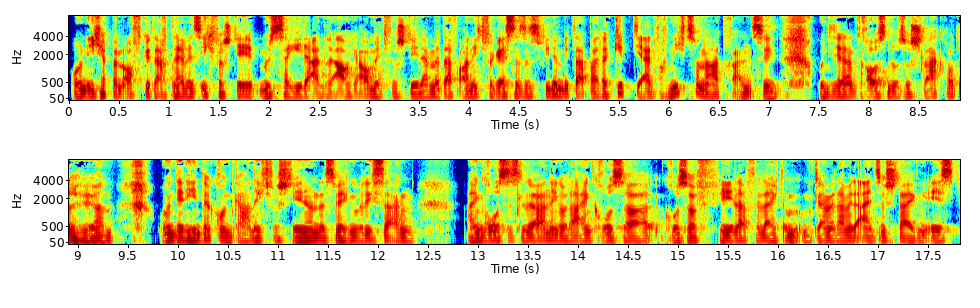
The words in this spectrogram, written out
Und ich habe dann oft gedacht, naja, wenn es ich verstehe, müsste ja jeder andere auch, auch mit verstehen. Aber man darf auch nicht vergessen, dass es viele Mitarbeiter gibt, die einfach nicht so nah dran sind und die dann draußen nur so Schlagworte hören und den Hintergrund gar nicht verstehen. Und deswegen würde ich sagen, ein großes Learning oder ein großer, großer Fehler vielleicht, um, um gleich mal damit einzusteigen, ist,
